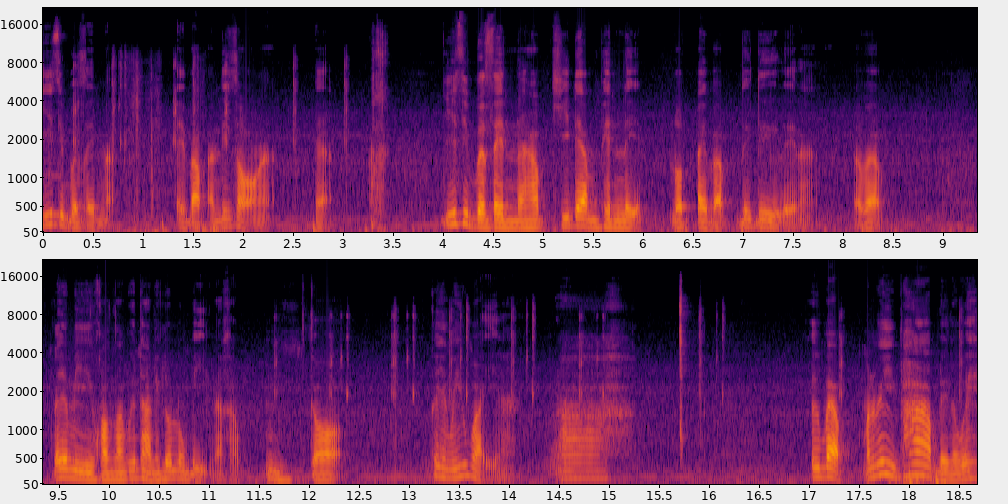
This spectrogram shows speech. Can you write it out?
ยี่สิบเปอร์เซ็นต์อะ ไอ้บัฟอันที่สองอะเนี่ยยี่สิบเปอร์เซ็นต์นะครับ คีย์แดมเพนเลตลดไปแบบดื้อๆเลยนะ แล้วแบบ ก็จะมีความสามารถพื้นฐานที่ลดลงไปอีกนะครับ อืม ก็ ก็ยังไม่ไหวนะ อ่าคือแบบมันไม่มีภาพเลยนะเว้ย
